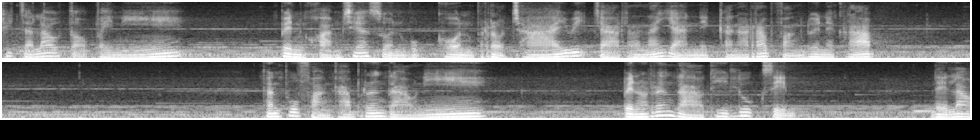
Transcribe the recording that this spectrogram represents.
ที่จะเล่าต่อไปนี้ เป็นความเชื่อส่วนบุคคลโปรดใช้วิจารณญาณในการรับฟังด้วยนะครับ ท่านผู้ฟังครับเรื่องราวนี้ เป็นเรื่องราวที่ลูกศิษย์ได้เล่า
